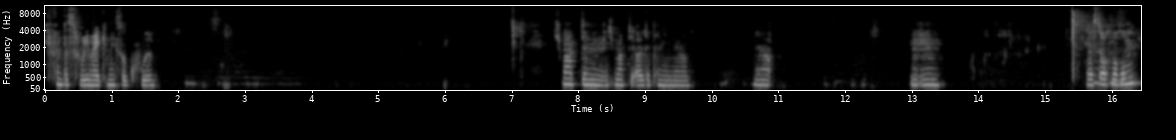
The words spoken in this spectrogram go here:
Ich finde das Remake nicht so cool. Ich mag den, ich mag die alte Penny mehr. Ja. Mhm. Weißt du auch warum?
